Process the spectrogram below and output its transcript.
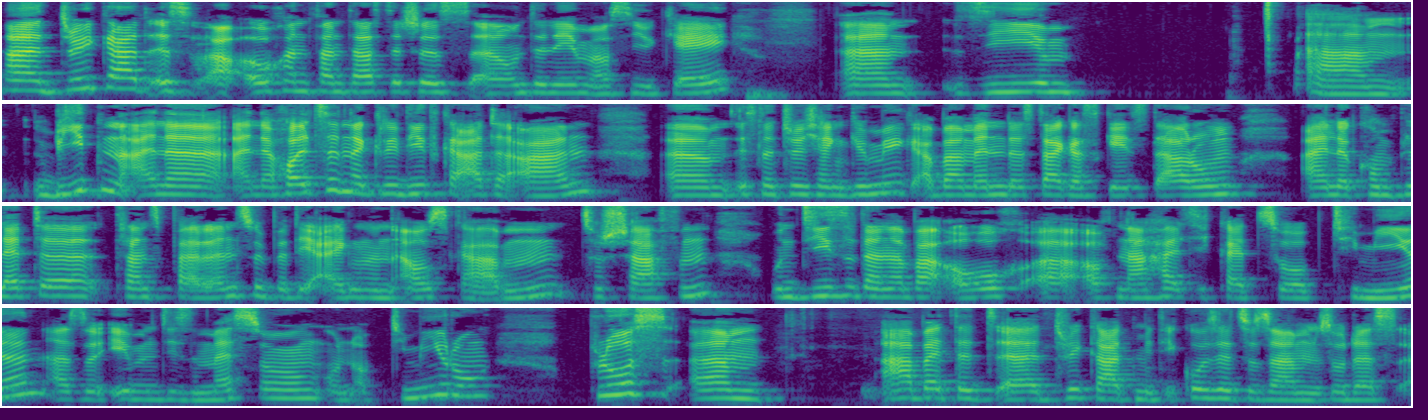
TreeCard ist auch ein fantastisches uh, Unternehmen aus UK. Ähm, sie ähm, bieten eine, eine holzerne Kreditkarte an, ähm, ist natürlich ein Gimmick, aber am Ende des Tages geht es darum, eine komplette Transparenz über die eigenen Ausgaben zu schaffen und diese dann aber auch äh, auf Nachhaltigkeit zu optimieren, also eben diese Messung und Optimierung. Plus ähm, arbeitet äh, Trickart mit Ecose zusammen, sodass äh,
